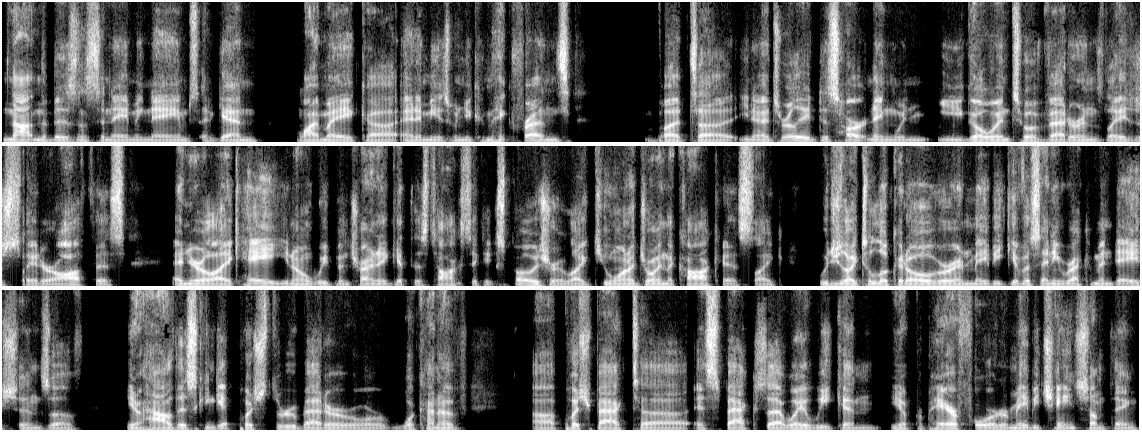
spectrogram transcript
not in the business of naming names again why make uh, enemies when you can make friends but uh, you know it's really disheartening when you go into a veterans legislator office and you're like hey you know we've been trying to get this toxic exposure like do you want to join the caucus? Like would you like to look it over and maybe give us any recommendations of you know how this can get pushed through better or what kind of uh, pushback to expect so that way we can you know prepare for it or maybe change something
